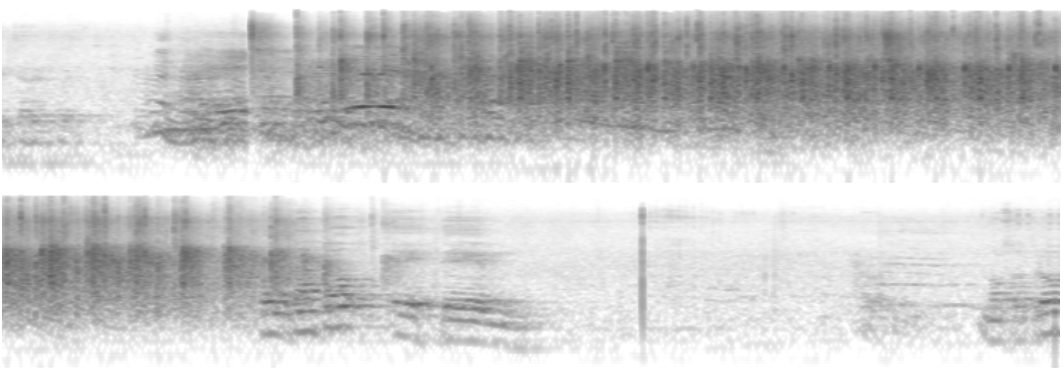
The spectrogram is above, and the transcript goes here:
que echar el fuego. Por lo tanto, este, nosotros,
